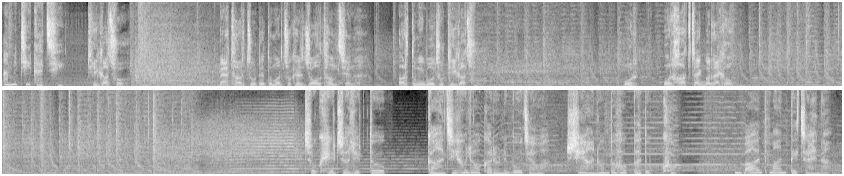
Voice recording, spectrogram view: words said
আমি ঠিক আছি। ঠিক আছো? ব্যথার চোটে তোমার চোখের জল থামছে না। আর তুমি বলছো ঠিক আছো। ওর ওর হাতটা একবার দেখো। চোখের জলের তো কাজই হলো অকারণে বয়ে যাওয়া। সে আনন্দ হোক বা দুঃখ বাদ মানতে চায় না।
